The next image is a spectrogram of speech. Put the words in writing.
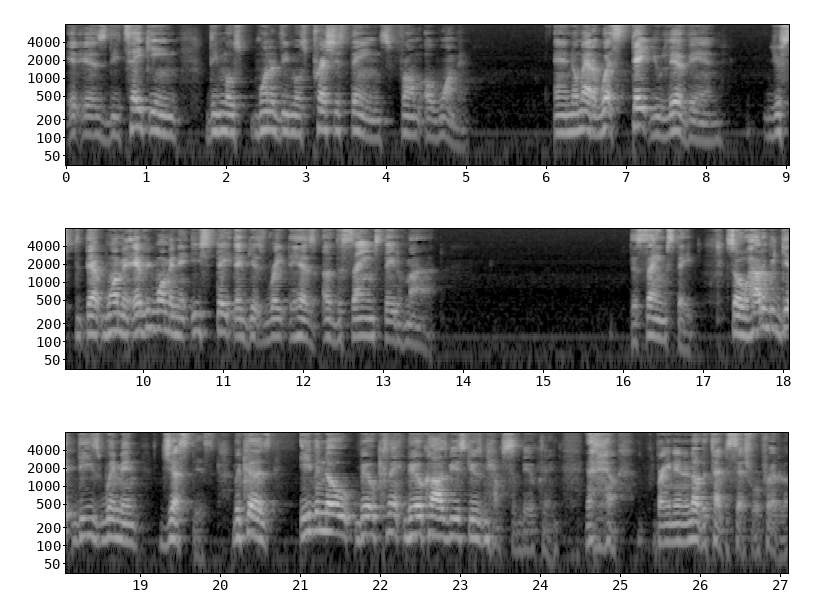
It is the taking the most one of the most precious things from a woman, and no matter what state you live in, you that woman, every woman in each state that gets raped has uh, the same state of mind, the same state. So how do we get these women? justice because even though Bill Clinton, Bill Cosby, excuse me, I'm Bill Clinton, bringing in another type of sexual predator.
